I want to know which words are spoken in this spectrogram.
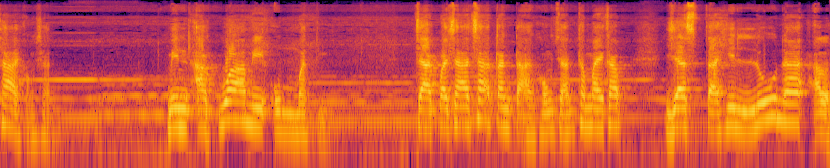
ชาติของฉัน มินอักว่ามีอุมมติ จากประชาชาติต่าง ๆ ของฉันทำไมครับยัสตาฮิลลูนาอัล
